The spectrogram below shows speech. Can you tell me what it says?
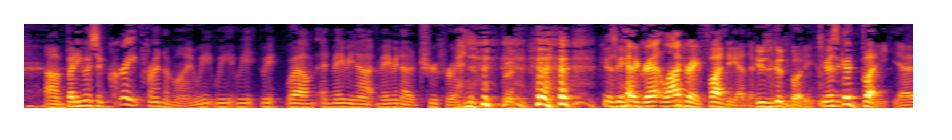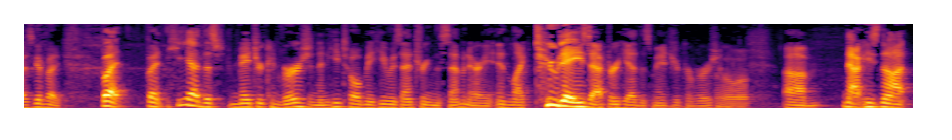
um, but he was a great friend of mine. We, we, we, we well, and maybe not maybe not a true friend because we had a, great, a lot of great fun together. He was a good buddy. He was a good buddy. Yeah, he was a good buddy. But but he had this major conversion, and he told me he was entering the seminary in like two days after he had this major conversion. Oh, Um, now he's not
